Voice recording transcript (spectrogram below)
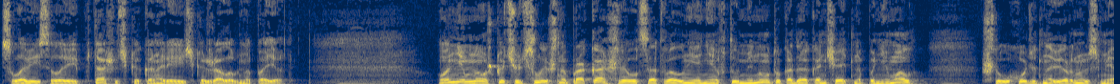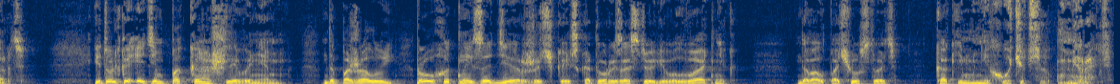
«Соловей, соловей, пташечка, канареечка жалобно поет». Он немножко, чуть слышно прокашливался от волнения в ту минуту, когда окончательно понимал, что уходит на верную смерть. И только этим покашливанием, да, пожалуй, крохотной задержечкой, с которой застегивал ватник, давал почувствовать, как ему не хочется умирать.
